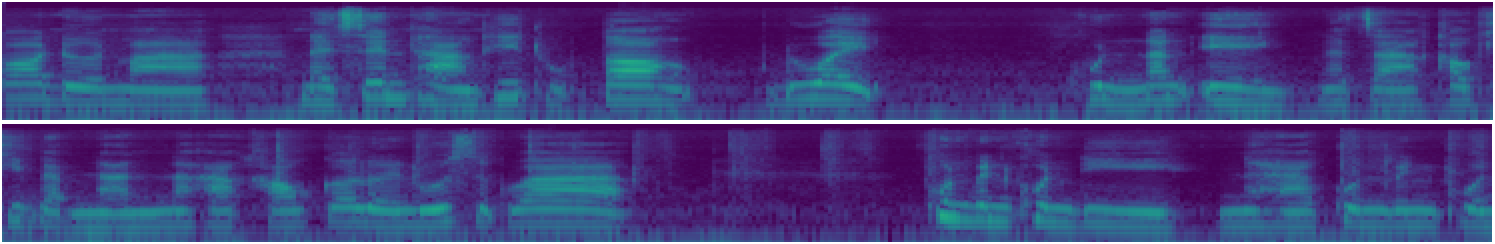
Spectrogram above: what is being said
ก็เดินมาในเส้นทางที่ถูกต้องด้วยคุณนั่นเองนะจ๊ะเขาคิดแบบนั้นนะคะ เขาก็เลยรู้สึกว่า คุณเป็นคนดีนะคะ คุณเป็นคน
